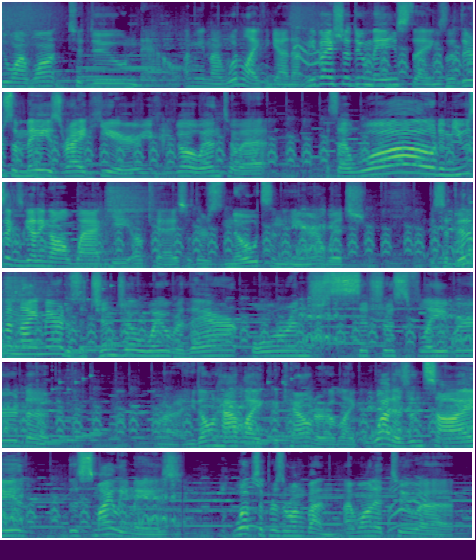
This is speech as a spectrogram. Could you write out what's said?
do I want to do now? I mean, I would like to get that. Maybe I should do maze things. There's a maze right here. You can go into it. It's like, whoa, the music's getting all wacky. Okay, so there's notes in here, which is a bit of a nightmare. There's a Jinjo way over there. Orange, citrus flavored. Uh, Alright, you don't have like a counter of like, what is inside the smiley maze? Whoops, I pressed the wrong button. I wanted to, uh...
